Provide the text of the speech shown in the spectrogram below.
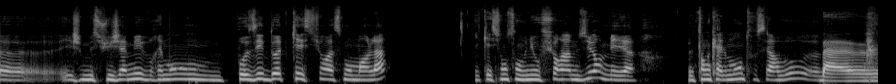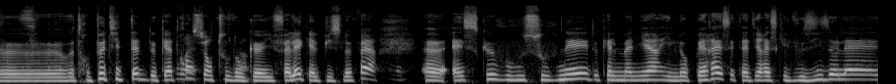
Euh, et je me suis jamais vraiment posé d'autres questions à ce moment-là. Les questions sont venues au fur et à mesure, mais euh, le temps qu'elles montent au cerveau. euh, bah, euh, Votre petite tête de 4 ans surtout, donc euh, il fallait qu'elle puisse le faire. Est-ce que vous vous souvenez de quelle manière il l'opérait C'est-à-dire, est-ce qu'il vous isolait?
